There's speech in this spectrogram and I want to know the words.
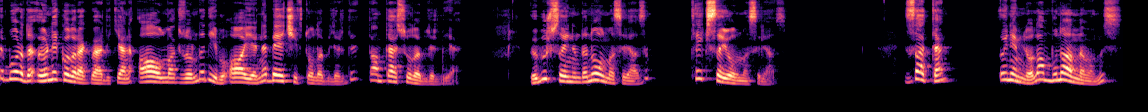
De bu arada örnek olarak verdik. Yani A olmak zorunda değil bu. A yerine B çift olabilirdi. Tam tersi olabilirdi yani. Öbür sayının da ne olması lazım? Tek sayı olması lazım. Zaten önemli olan bunu anlamamız.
